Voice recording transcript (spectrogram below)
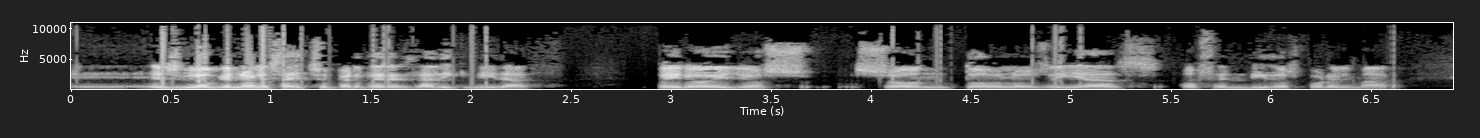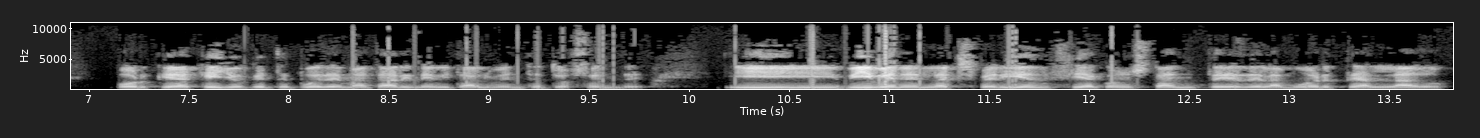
Es, lo que no les ha hecho perder es la dignidad, pero ellos son todos los días ofendidos por el mar, porque aquello que te puede matar inevitablemente te ofende, y viven en la experiencia constante de la muerte al lado.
